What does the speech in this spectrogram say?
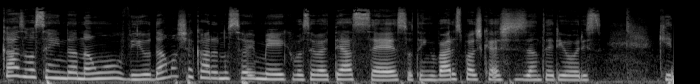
Caso você ainda não ouviu, dá uma checada no seu e-mail que você vai ter acesso. Tem vários podcasts anteriores que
